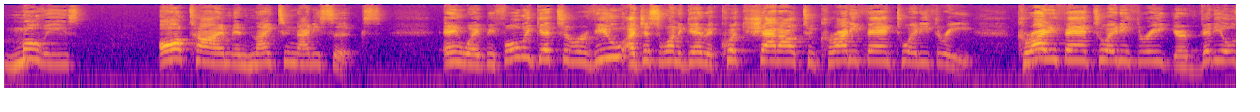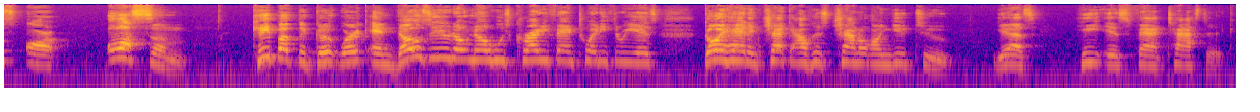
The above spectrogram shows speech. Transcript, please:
movies all time in 1996. Anyway, before we get to review, I just want to give a quick shout out to Karate Fan 283. Karate Fan 283, your videos are awesome. Keep up the good work. And those of you who don't know who's Karate Fan 283 is, go ahead and check out his channel on YouTube. Yes, he is fantastic.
